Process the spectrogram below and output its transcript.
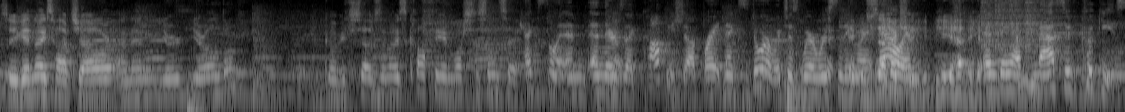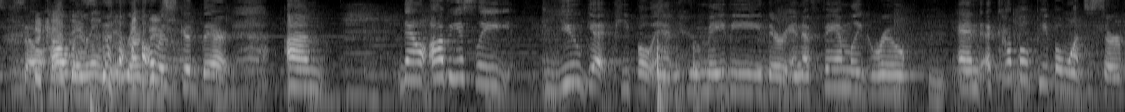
So you get a nice hot shower, and then you're you're all done. Go get yourselves a nice coffee and watch the sunset. Excellent. And, and there's a coffee shop right next door, which is where we're sitting right Exactly. now. And, Yeah, yeah. and they have massive cookies. So They can't go always, wrong with Randy's. always good there. Um, now, obviously, you get people in who maybe they're in a family group and a couple people want to surf,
